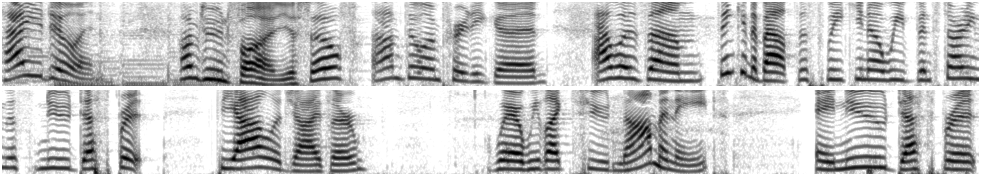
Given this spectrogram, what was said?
how are you doing? I'm doing fine. Yourself? I'm doing pretty good. I was um, thinking about this week. You know, we've been starting this new desperate theologizer, where we like to nominate a new desperate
